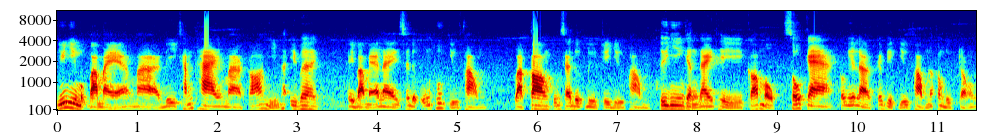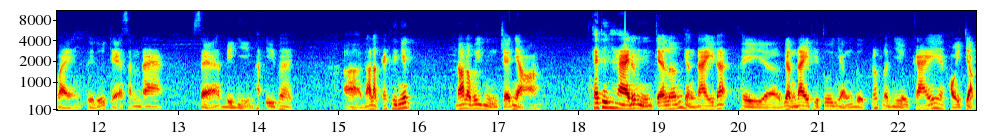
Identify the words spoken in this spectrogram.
Nếu như một bà mẹ mà đi khám thai mà có nhiễm HIV thì bà mẹ này sẽ được uống thuốc dự phòng và con cũng sẽ được điều trị dự phòng. Tuy nhiên gần đây thì có một số ca có nghĩa là cái việc dự phòng nó không được trọn vẹn thì đứa trẻ sinh ra sẽ bị nhiễm HIV à, ờ, đó là cái thứ nhất. Đó là với những trẻ nhỏ. Cái thứ hai đối với những trẻ lớn gần đây đó thì ờ, gần đây thì tôi nhận được rất là nhiều cái hội chẩn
